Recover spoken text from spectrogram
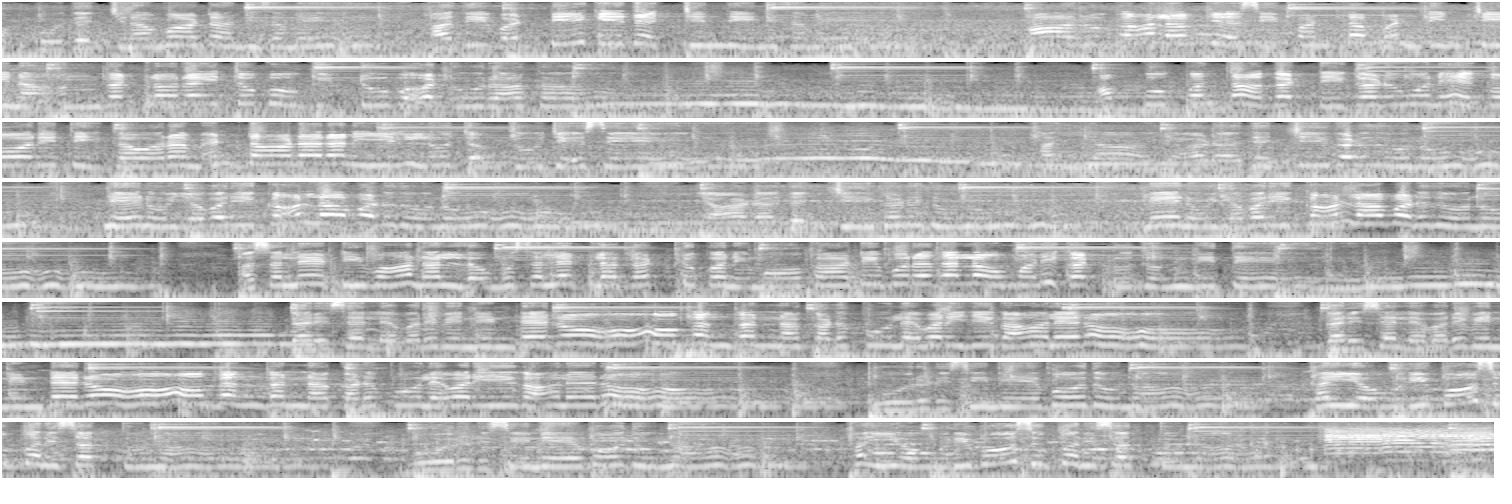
అప్పు తెచ్చిన మాట నిజమే. అది వడ్డీకి తెచ్చింది నిజమే. ఆరుగాలం చేసి పంట పండించిన అంగట్లో రైతుకు గిట్టుబాటు రాక. అప్పు కొంత గట్టి గడువునే కోరితి గవర్నమెంట్ ఆర్డర్ అని ఇల్లు జప్తు చేసే. అయ్యా యాడ తెచ్చి గడుదును? నేను ఎవరి కాళ్ళ పడుదును? యాడ తెచ్చి గడుదును? ఎవరి కాళ్ళ పడుదును అసలేటి వానల్లో ముసలెట్ల కట్టుకొని మోకాటి బురదలో మడి కట్టు దున్నితే గరిసెలెవరివి నిండెరో? గంగన్న కడుపులెవరి గాలెరో? గరిసెలెవరివి నిండెరో? గంగన్న కడుపులెవరి గాలెరో? ఊరుడిసినే బోదునా? అయ్యో ఉరి పోసుకొని సత్తునా? ఊరుడిసినే బోదునా? అయ్యో సత్తునా?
